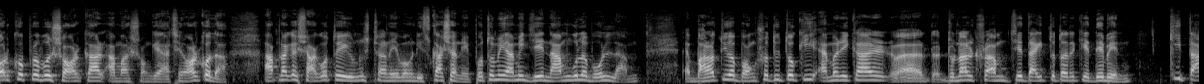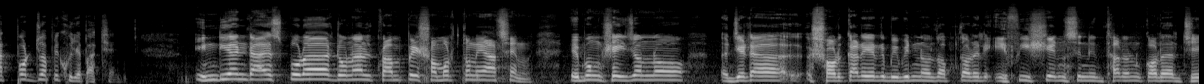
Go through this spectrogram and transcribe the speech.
অর্কপ্রভ সরকার আমার সঙ্গে আছেন। অর্কদা, আপনাকে স্বাগত এই অনুষ্ঠানে এবং ডিসকাশনে প্রথমে আমি যে নামগুলো বললাম, ভারতীয় বংশোদ্ভূত কি আমেরিকার ডোনাল্ড ট্রাম্প যে দায়িত্ব তাদেরকে দেবেন, কি তাৎপর্য আপনি খুঁজে পাচ্ছেন? ইন্ডিয়ান ডায়াসপোরা ডোনাল্ড ট্রাম্পের সমর্থনে আছেন এবং সেই জন্য যেটা সরকারের বিভিন্ন দপ্তরের এফিসিয়েন্সি নির্ধারণ করার যে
